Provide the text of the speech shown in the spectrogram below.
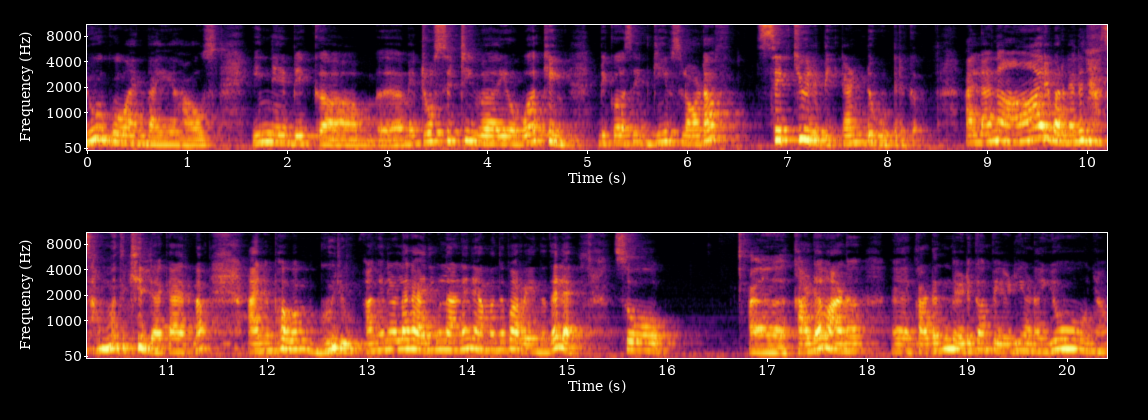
you go and buy a house in a big metro city your working because it gives lot of security രണ്ട് കൂട്ടർക്കും. അല്ലാന്ന് ആര് പറഞ്ഞാലും ഞാൻ സമ്മതിക്കില്ല. കാരണം അനുഭവം ഗുരു. അങ്ങനെയുള്ള കാര്യങ്ങളാണ് ഞാൻ വന്ന് പറയുന്നത് അല്ലേ? സോ കടമാണ്. കടം എടുക്കാൻ പേടിയാണ്. അയ്യോ ഞാൻ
